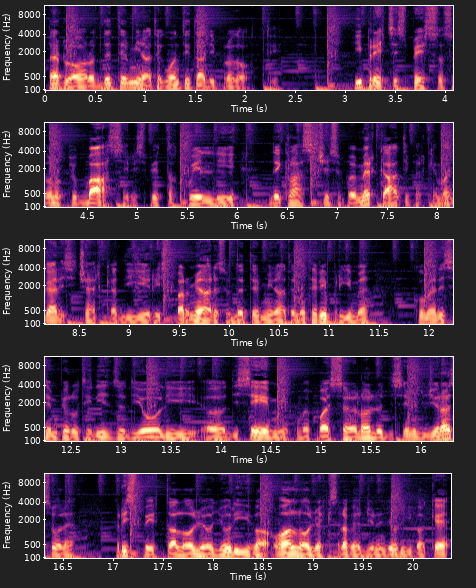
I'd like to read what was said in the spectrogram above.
per loro determinate quantità di prodotti. I prezzi spesso sono più bassi rispetto a quelli dei classici supermercati perché magari si cerca di risparmiare su determinate materie prime come ad esempio l'utilizzo di oli eh, di semi come può essere l'olio di semi di girasole rispetto all'olio di oliva o all'olio extravergine di oliva che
